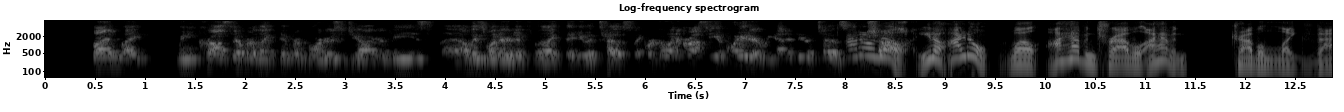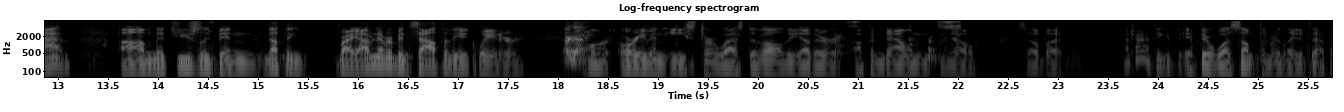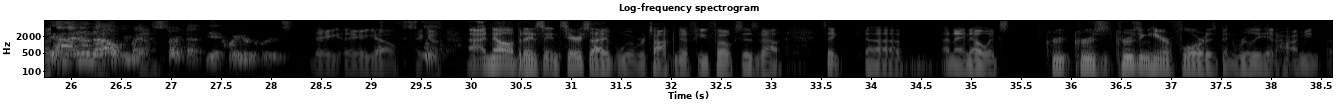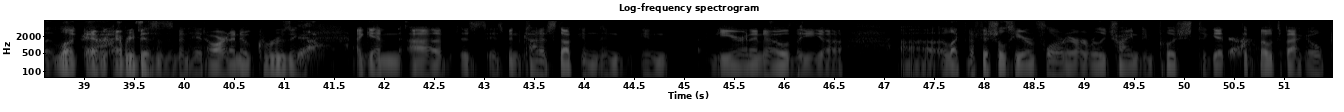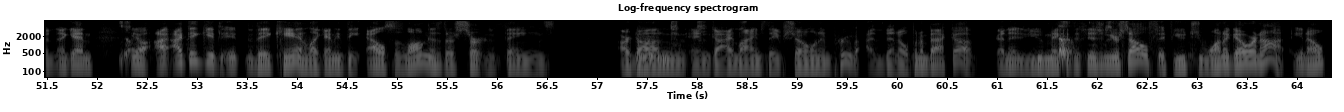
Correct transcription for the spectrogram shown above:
fun like when you cross over like different borders of geographies? I always wondered if like they do a toast. Like we're going across the equator, we got to do a toast. I don't know. You know, I don't. Well, I haven't traveled. I haven't traveled like that. Um, it's usually been nothing. Right. I've never been south of the equator, Okay. or or even east or west of all the other up and down. You know. So, but I'm trying to think if, if there was something related to that. But yeah, I don't know. We might to start that the equator cruise. there, there you go. There you go. I know, but in, in seriously, we were talking to a few folks is about it's like, uh, and I know it's cru- cruise cruising here in Florida has been really hit hard. I mean, look, every every business has been hit hard. I know cruising Yeah. again uh is has been kind of stuck in in in gear, and I know the uh, uh, elected officials here in Florida are really trying to push to get Yeah. the boats back open again. You know, I, I think it, it they can like anything else as long as there's certain things are done and, and guidelines they've shown and prove, then open them back up, and then you make a decision yourself if you want to go or not. You know,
